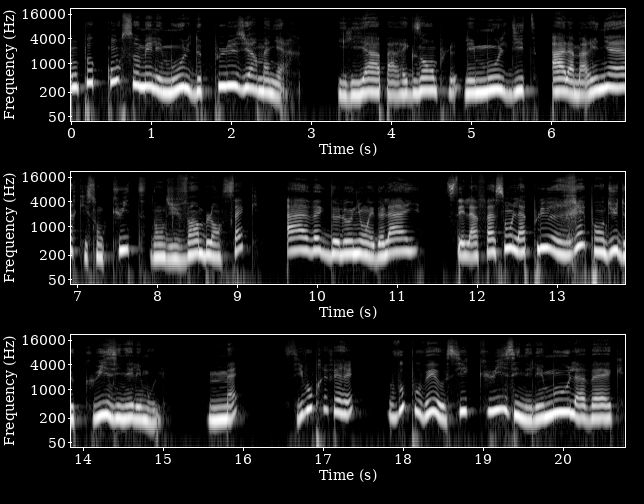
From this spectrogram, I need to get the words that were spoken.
on peut consommer les moules de plusieurs manières. Il y a par exemple les moules dites à la marinière qui sont cuites dans du vin blanc sec avec de l'oignon et de l'ail. C'est la façon la plus répandue de cuisiner les moules. Mais, si vous préférez, vous pouvez aussi cuisiner les moules avec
